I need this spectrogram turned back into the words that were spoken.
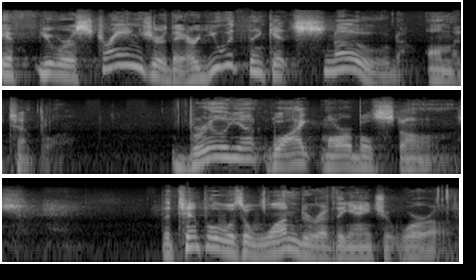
if you were a stranger there, you would think it snowed on the temple. Brilliant white marble stones. The temple was a wonder of the ancient world.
